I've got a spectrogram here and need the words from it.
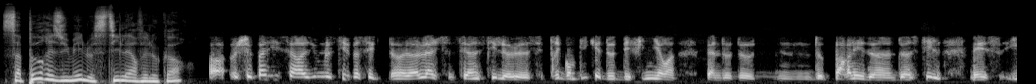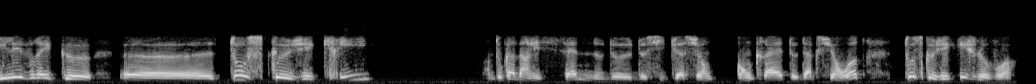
ça peut résumer le style Hervé Lecor? Ah, je sais pas si ça résume le style parce que euh, là c'est un style, euh, c'est très compliqué de définir, enfin de de, parler d'un style, mais il est vrai que euh, tout ce que j'écris, en tout cas dans les scènes de, de situations concrètes, d'action ou autre, tout ce que j'écris je le vois.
